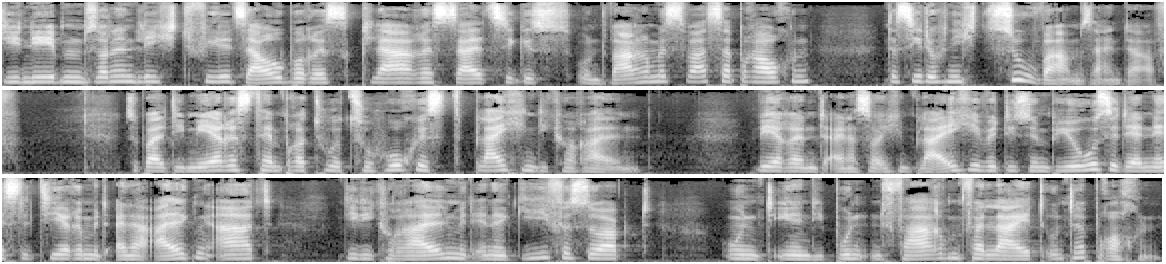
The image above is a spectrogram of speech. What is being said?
die neben Sonnenlicht viel sauberes, klares, salziges und warmes Wasser brauchen, das jedoch nicht zu warm sein darf. Sobald die Meerestemperatur zu hoch ist, bleichen die Korallen. Während einer solchen Bleiche wird die Symbiose der Nesseltiere mit einer Algenart, die die Korallen mit Energie versorgt und ihnen die bunten Farben verleiht, unterbrochen.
